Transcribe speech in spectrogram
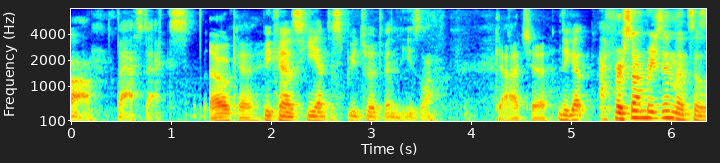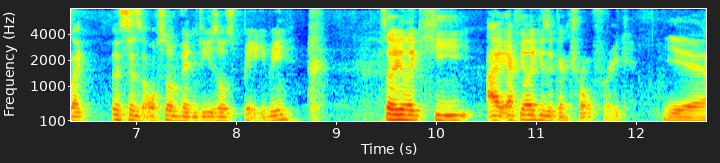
um, Fast X Okay. because he had disputes with Vin Diesel. Gotcha. They got for some reason that says like this is also Vin Diesel's baby, so he like he I, I feel like he's a control freak. Yeah.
